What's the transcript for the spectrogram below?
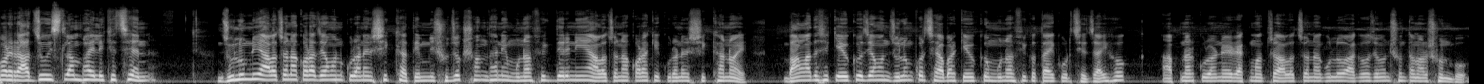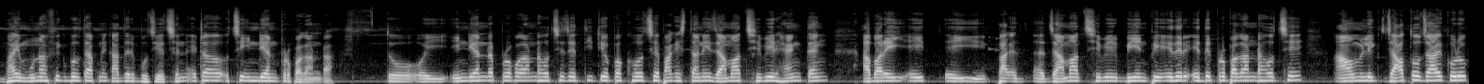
পরে রাজু ইসলাম ভাই লিখেছেন, জুলুম নিয়ে আলোচনা করা যেমন কোরআনের শিক্ষা, তেমনি সুযোগ সন্ধানে মুনাফিকদের নিয়ে আলোচনা করা কি কোরআনের শিক্ষা নয়? বাংলাদেশে কেউ কেউ যেমন জুলুম করছে, আবার কেউ কেউ মুনাফিকও তাই করছে। যাই হোক, আপনার কোরআনের একমাত্র আলোচনাগুলো আগেও যেমন শুনতাম আর শুনব। ভাই, মুনাফিক বলতে আপনি কাদের বুঝিয়েছেন? এটা হচ্ছে ইন্ডিয়ান প্রপাগান্ডা তো ওই ইন্ডিয়ানরা প্রপাগান্ডা হচ্ছে যে তৃতীয় পক্ষ হচ্ছে পাকিস্তানি জামাত শিবির, হ্যাং ত্যাং। আবার এই এই এই জামাত শিবির বিএনপি এদের এদের প্রপাগান্ডা হচ্ছে আওয়ামী লীগ যা তো যাই করুক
